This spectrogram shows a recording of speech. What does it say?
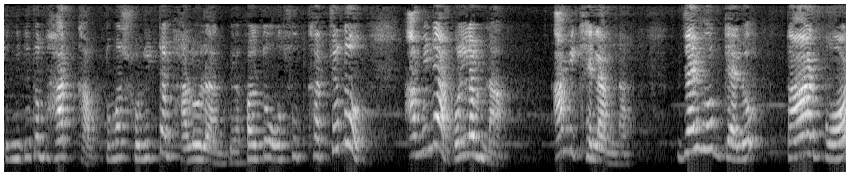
তুমি দুটো ভাত খাও তোমার শরীরটা ভালো লাগবে হয়তো ওষুধ খাচ্ছ তো? আমি না বললাম না আমি খেলাম না। যাই হোক গেল তারপর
